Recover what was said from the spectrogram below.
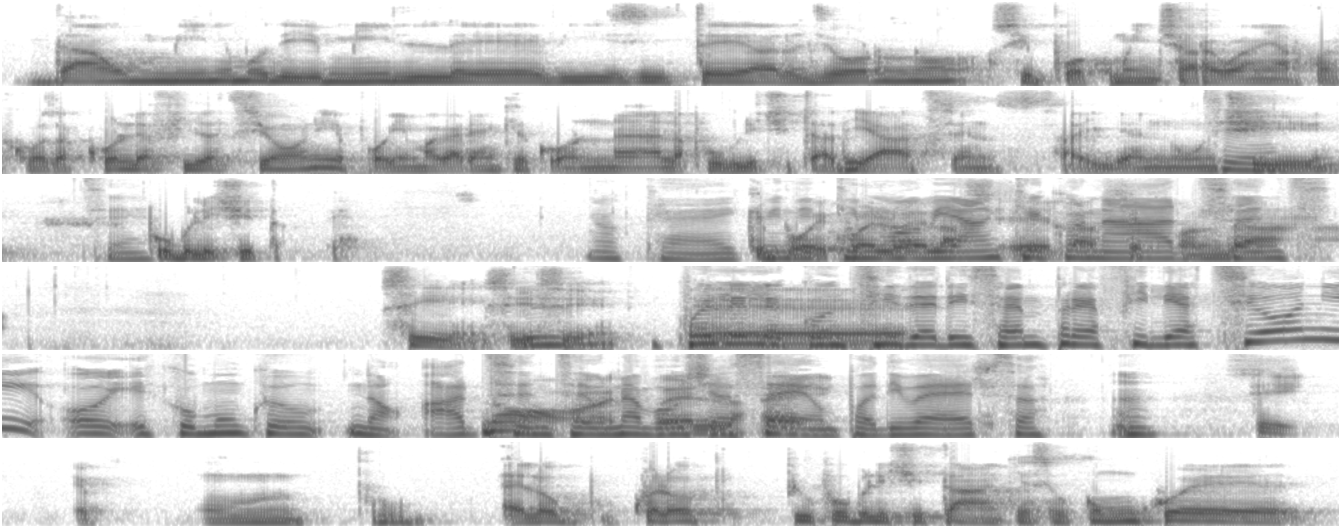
da un minimo di mille visite al giorno si può cominciare a guadagnare qualcosa con le affiliazioni e poi magari anche con la pubblicità di AdSense, gli annunci sì, sì. pubblicitari. Ok, che quindi ti muovi anche con AdSense. Sì, sì, sì. Quelle eh, le consideri sempre affiliazioni o comunque no, AdSense no, è una voce a sé, è un po' diversa? Eh. Sì, è un, è lo, quello più pubblicità, anche se comunque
